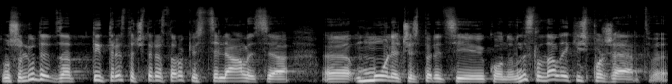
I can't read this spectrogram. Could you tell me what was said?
Тому що люди за ті 300-400 років зцілялися, е, молячись перед цією іконою. Вони складали якісь пожертви,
